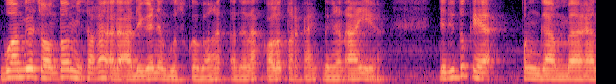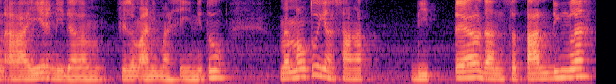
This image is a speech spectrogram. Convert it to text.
Gue ambil contoh misalkan ada adegan yang gue suka banget adalah kalau terkait dengan air. Jadi tuh kayak penggambaran air di dalam film animasi ini tuh memang tuh yang sangat detail dan setanding lah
